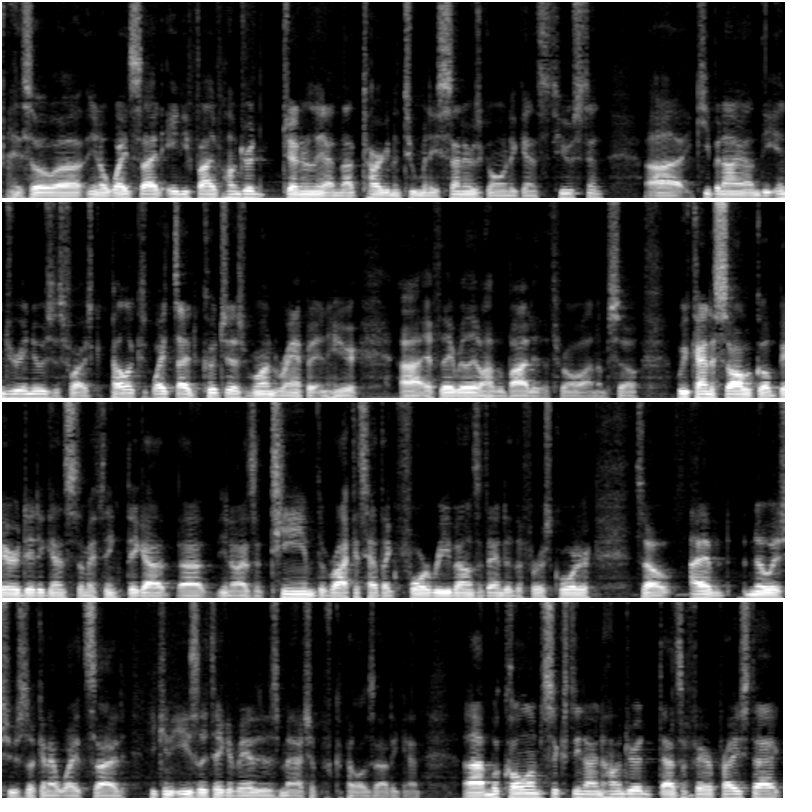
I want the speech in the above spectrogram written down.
And so uh, you know, Whiteside eighty five hundred. Generally, I'm not targeting too many centers going against Houston. Uh, keep an eye on the injury news as far as Capela, because Whiteside could just run rampant in here uh, if they really don't have a body to throw on them. So we kind of saw what Gobert did against them. I think they got, uh, you know, as a team, the Rockets had like four rebounds at the end of the first quarter. So I have no issues looking at Whiteside. He can easily take advantage of his matchup if Capela's out again. Uh, McCollum, 6,900. That's a fair price tag.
